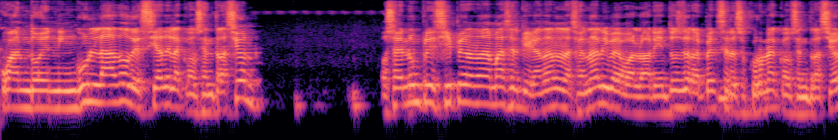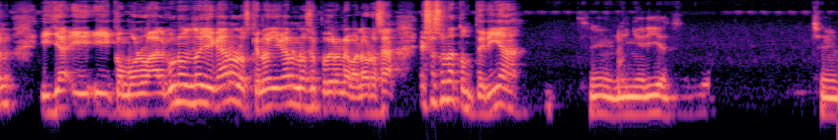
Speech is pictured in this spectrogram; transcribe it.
Cuando en ningún lado decía de la concentración. O sea, en un principio era nada más el que ganara el nacional iba a evaluar y entonces de repente se les ocurrió una concentración y ya y, como algunos no llegaron, los que no llegaron no se pudieron evaluar. O sea, eso es una tontería. Sí, niñerías. Sí.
